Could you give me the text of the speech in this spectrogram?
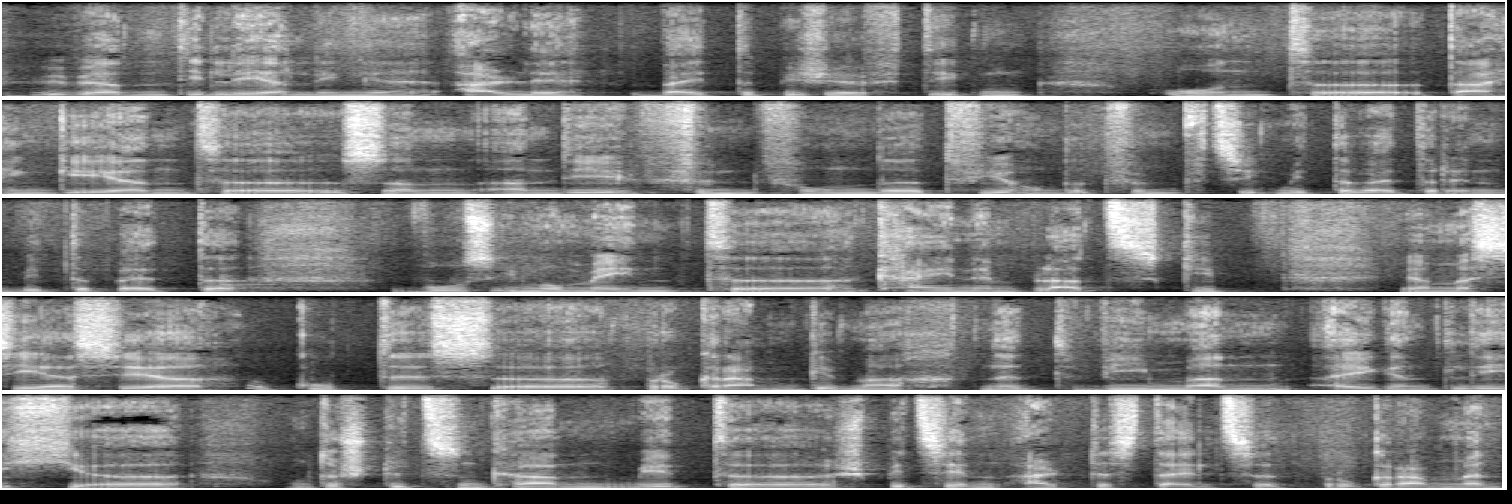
Mhm. Wir werden die Lehrlinge alle weiter beschäftigen und äh, dahingehend äh, sind an die 500, 450 Mitarbeiterinnen und Mitarbeiter, wo es im Moment äh, keinen Platz gibt. Wir haben ein sehr, sehr gutes äh, Programm gemacht, nicht, wie man eigentlich äh, unterstützen kann mit äh, speziellen Altersteilzeitprogrammen,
